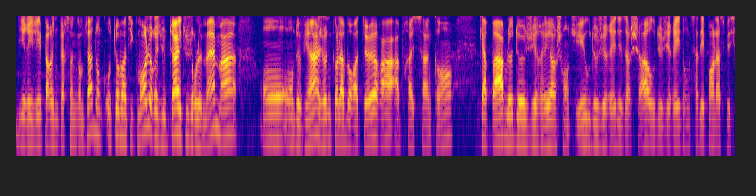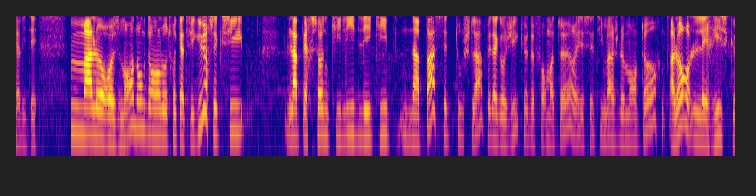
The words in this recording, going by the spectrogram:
dirigée par une personne comme ça, donc automatiquement le résultat est toujours le même. hein. On, devient un jeune collaborateur après 5 ans capable de gérer un chantier ou de gérer des achats ou de gérer, donc ça dépend de la spécialité. Malheureusement, donc dans l'autre cas de figure, c'est que si la personne qui lead l'équipe n'a pas cette touche-là pédagogique de formateur et cette image de mentor, alors les risques,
